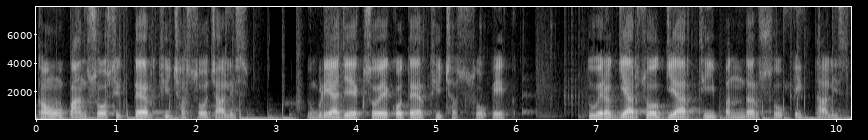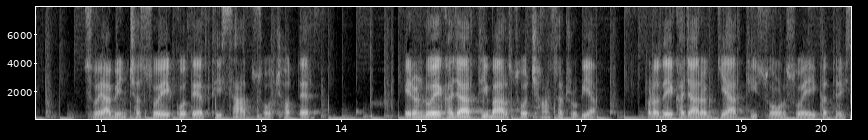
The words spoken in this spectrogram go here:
ઘઉં પાંચસો સિત્તેરથી છસો ચાલીસ. ડુંગળી આજે એકસો એકોતેરથી છસો એક. તુવેર અગિયારસો અગિયારથી પંદરસો એકતાલીસ. સોયાબીન છસો એકોતેરથી સાતસો છોતેર. એરંડો એક હજારથી બારસો છાસઠ રૂપિયા. અડદ એક હજાર અગિયારથી સોળસો એકત્રીસ,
